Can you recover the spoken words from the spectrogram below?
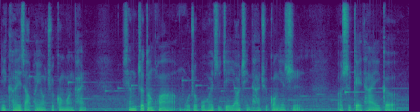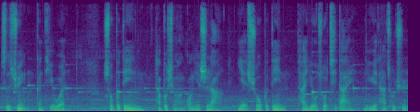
你可以找朋友去逛逛看。像这段话，我就不会直接邀请他去逛夜市，而是给他一个资讯跟提问，说不定他不喜欢逛夜市啊，也说不定他有所期待，你约他出去，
